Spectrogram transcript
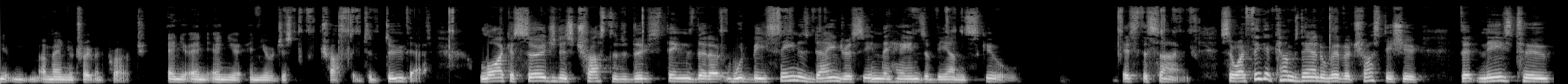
a manual treatment approach and you and, and you and you're just trusted to do that. Like a surgeon is trusted to do things that are, would be seen as dangerous in the hands of the unskilled. It's the same. So I think it comes down to a bit of a trust issue that needs to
